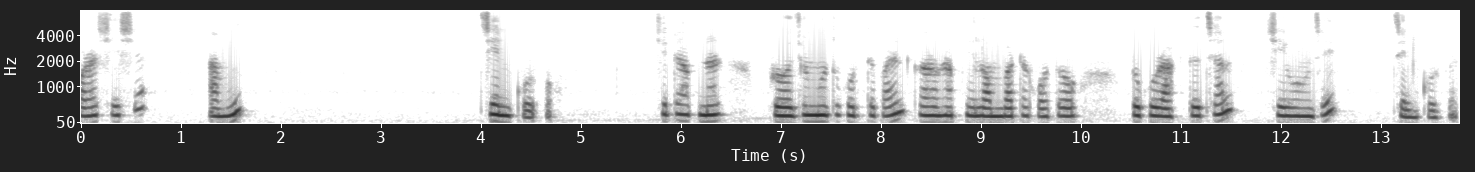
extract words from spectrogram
করা শেষে আমি চেন করব। সেটা আপনার প্রয়োজন মতো করতে পারেন, কারণ আপনি লম্বাটা কতটুকু রাখতে চান সেই অনুযায়ী চেন করবেন।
